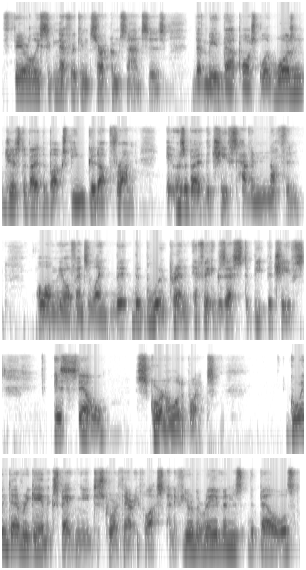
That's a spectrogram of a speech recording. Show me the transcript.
fairly significant circumstances that made that possible. It wasn't just about the Bucks being good up front; it was about the Chiefs having nothing along the offensive line. The the blueprint, if it exists to beat the Chiefs, is still scoring a load of points. Go into every game expecting you to score 30 plus. And if you're the Ravens, the Bills,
